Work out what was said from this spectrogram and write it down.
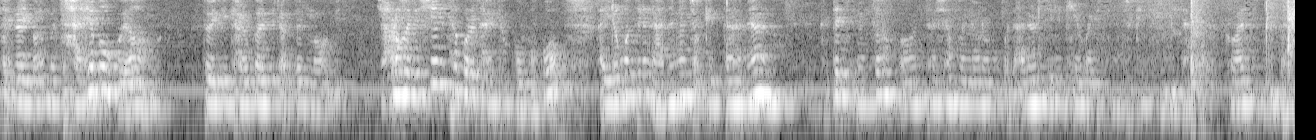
제가 이걸 한번 잘 해보고요. 또 이게 결과들이 어떤 뭐 여러 가지 시행착오를 잘 겪어보고 아, 이런 것들을 나누면 좋겠다 하면 그때쯤엔 또 한번 다시 한번 여러분과 나눌 수 있는 기회가 있으면 좋겠습니다. 고맙습니다.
